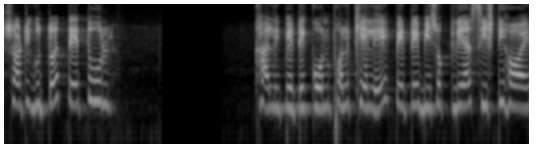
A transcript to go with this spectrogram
সঠিক উত্তর, তেঁতুল। খালি পেটে কোন ফল খেলে পেটে বিষক্রিয়ার সৃষ্টি হয়?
